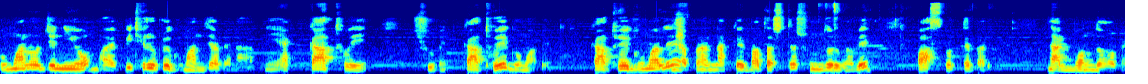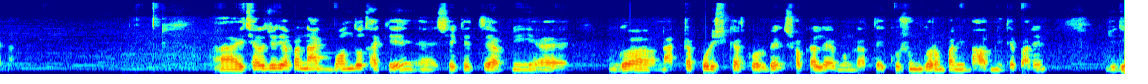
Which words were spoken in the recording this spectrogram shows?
ঘুমানোর যে নিয়ম পিঠের উপরে ঘুমান যাবে না। আপনি এক কাত হয়ে শুবেন, কাত হয়ে ঘুমাবেন। কাত হয়ে ঘুমালে আপনার নাকের বাতাসটা সুন্দরভাবে পাস করতে পারবে, নাক বন্ধ হবে না। এছাড়া যদি আপনার নাক বন্ধ থাকে সেক্ষেত্রে আপনি নাকটা পরিষ্কার করবেন সকালে এবং রাতে। কুসুম গরম পানি ভাব নিতে পারেন। যদি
